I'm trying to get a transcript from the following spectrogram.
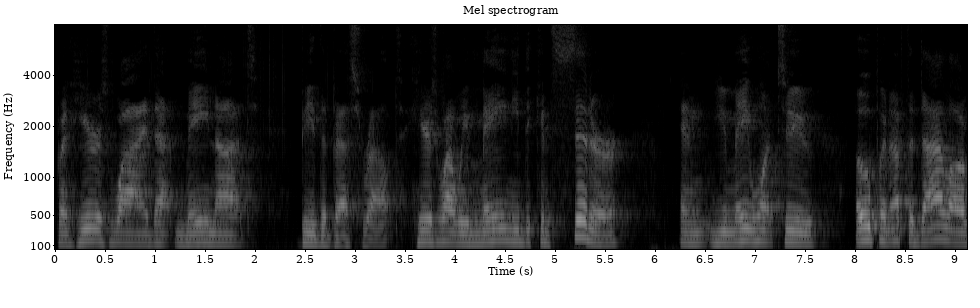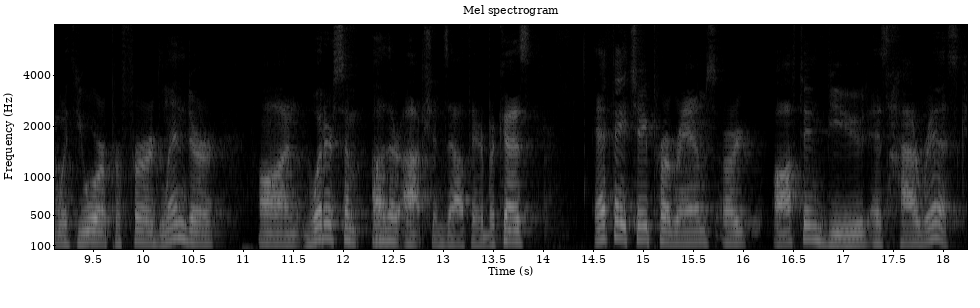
but here's why that may not be the best route. Here's why we may need to consider, and you may want to open up the dialogue with your preferred lender on what are some other options out there because FHA programs are often viewed as high risk.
